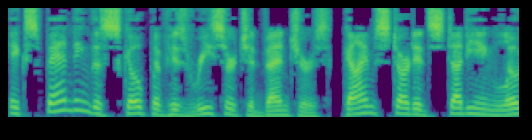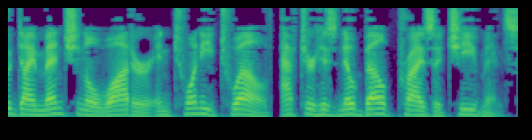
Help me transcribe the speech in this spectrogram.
Expanding the scope of his research adventures, Geim started studying low-dimensional water in 2012, after his Nobel Prize achievements.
